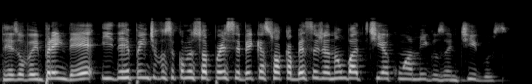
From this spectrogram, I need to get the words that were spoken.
resolveu empreender e, de repente, você começou a perceber que a sua cabeça já não batia com amigos antigos.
